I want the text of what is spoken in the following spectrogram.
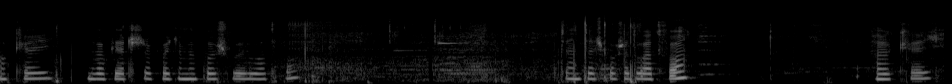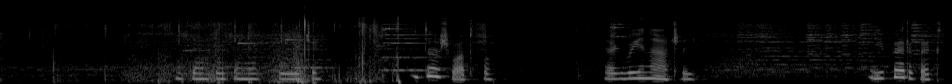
Okej. Dwa pierwsze poziomy poszły łatwo. Ten też poszedł łatwo. Okej. A ten poziom jak. No Też łatwo. Jakby inaczej. I perfekt.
